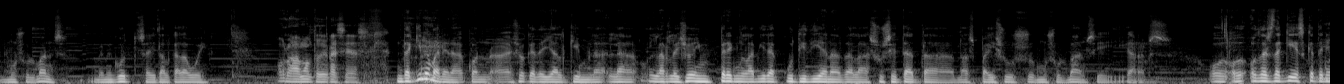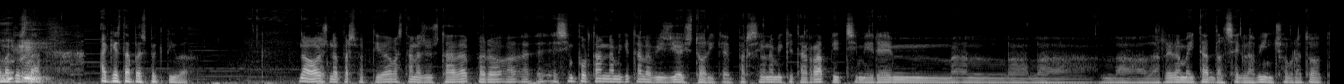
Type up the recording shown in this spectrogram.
musulmans. Benvingut, Said Al-Kadawi. Hola, moltes gràcies. De quina manera, quan això que deia el Quim, la, la, la religió impregna la vida quotidiana de la societat de, dels països musulmans i, i àrabs? O, o, o des d'aquí és que tenim aquesta, aquesta perspectiva? No, és una perspectiva bastant ajustada, però eh, és important una miqueta la visió històrica. Per ser una miqueta ràpid, si mirem la, la, la darrera meitat del segle XX, sobretot,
